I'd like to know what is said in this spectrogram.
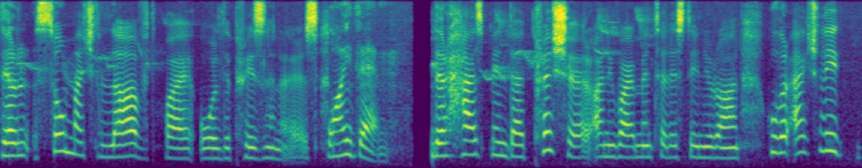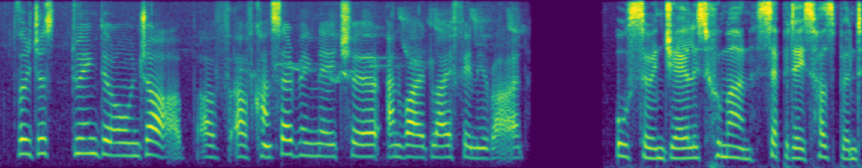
They're so much loved by all the prisoners. Why them? There has been that pressure on environmentalists in Iran who were actually were just doing their own job of, of conserving nature and wildlife in Iran. Also in jail is Houman, Sepide's husband,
